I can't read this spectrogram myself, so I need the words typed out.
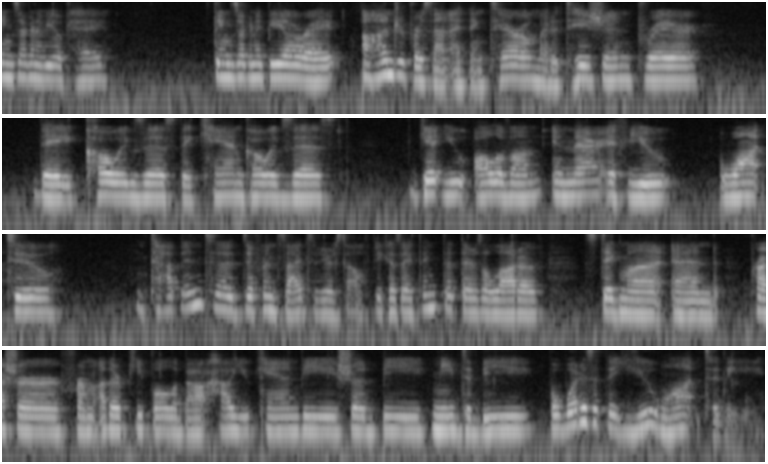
things are going to be okay. Things are going to be all right. 100%, I think. Tarot, meditation, prayer, they coexist, they can coexist. Get you all of them in there if you want to. Tap into different sides of yourself because I think that there's a lot of stigma and pressure from other people about how you can be, should be, need to be. But what is it that you want to be?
